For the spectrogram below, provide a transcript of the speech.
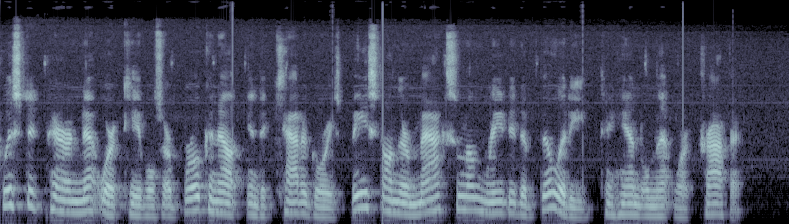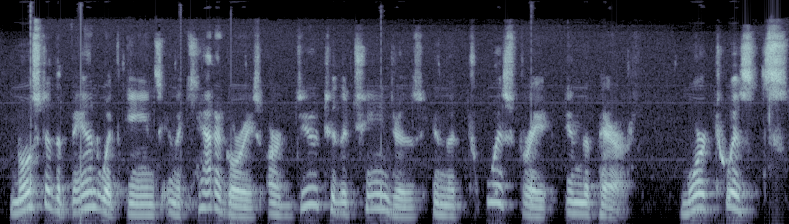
Twisted pair network cables are broken out into categories based on their maximum rated ability to handle network traffic. Most of the bandwidth gains in the categories are due to the changes in the twist rate in the pairs. More twists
